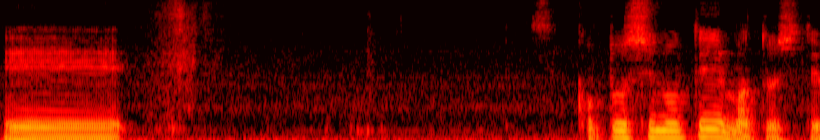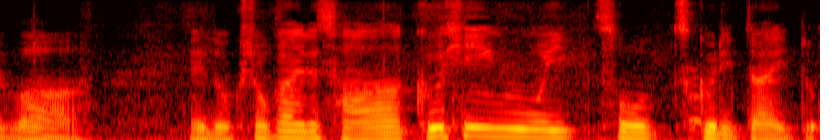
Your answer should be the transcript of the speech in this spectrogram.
えー、今年のテーマとしては、えー、読書会で作品をそう作りたいと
